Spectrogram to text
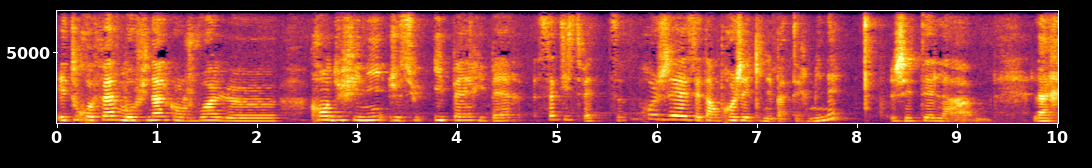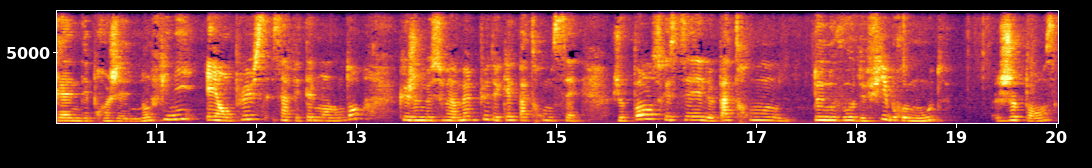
et tout refaire. Mais au final quand je vois le rendu fini, je suis hyper hyper satisfaite. Projet, c'est un projet qui n'est pas terminé. J'étais la, la reine des projets non finis et en plus ça fait tellement longtemps que je ne me souviens même plus de quel patron c'est. Je pense que c'est le patron de nouveau de Fibre Mood, je pense.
